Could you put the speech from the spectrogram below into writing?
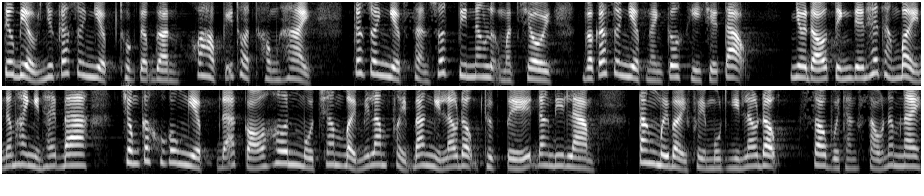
tiêu biểu như các doanh nghiệp thuộc Tập đoàn Khoa học Kỹ thuật Hồng Hải, các doanh nghiệp sản xuất pin năng lượng mặt trời và các doanh nghiệp ngành cơ khí chế tạo. Nhờ đó, tính đến hết tháng 7 năm 2023, trong các khu công nghiệp đã có hơn 175,3 nghìn lao động thực tế đang đi làm, tăng 17,1 nghìn lao động so với tháng 6 năm nay.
